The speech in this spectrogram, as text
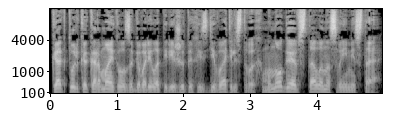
Как только Кармайкл заговорил о пережитых издевательствах, многое встало на свои места.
